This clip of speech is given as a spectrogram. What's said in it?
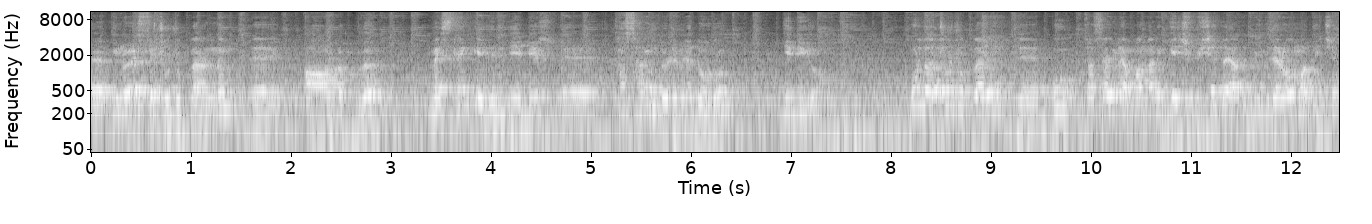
e, üniversite çocuklarının e, ağırlıklı meslek edindiği bir e, tasarım bölümüne doğru gidiyor. Burada çocukların e, bu tasarım yapanların geçmişe dayalı bilgileri olmadığı için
